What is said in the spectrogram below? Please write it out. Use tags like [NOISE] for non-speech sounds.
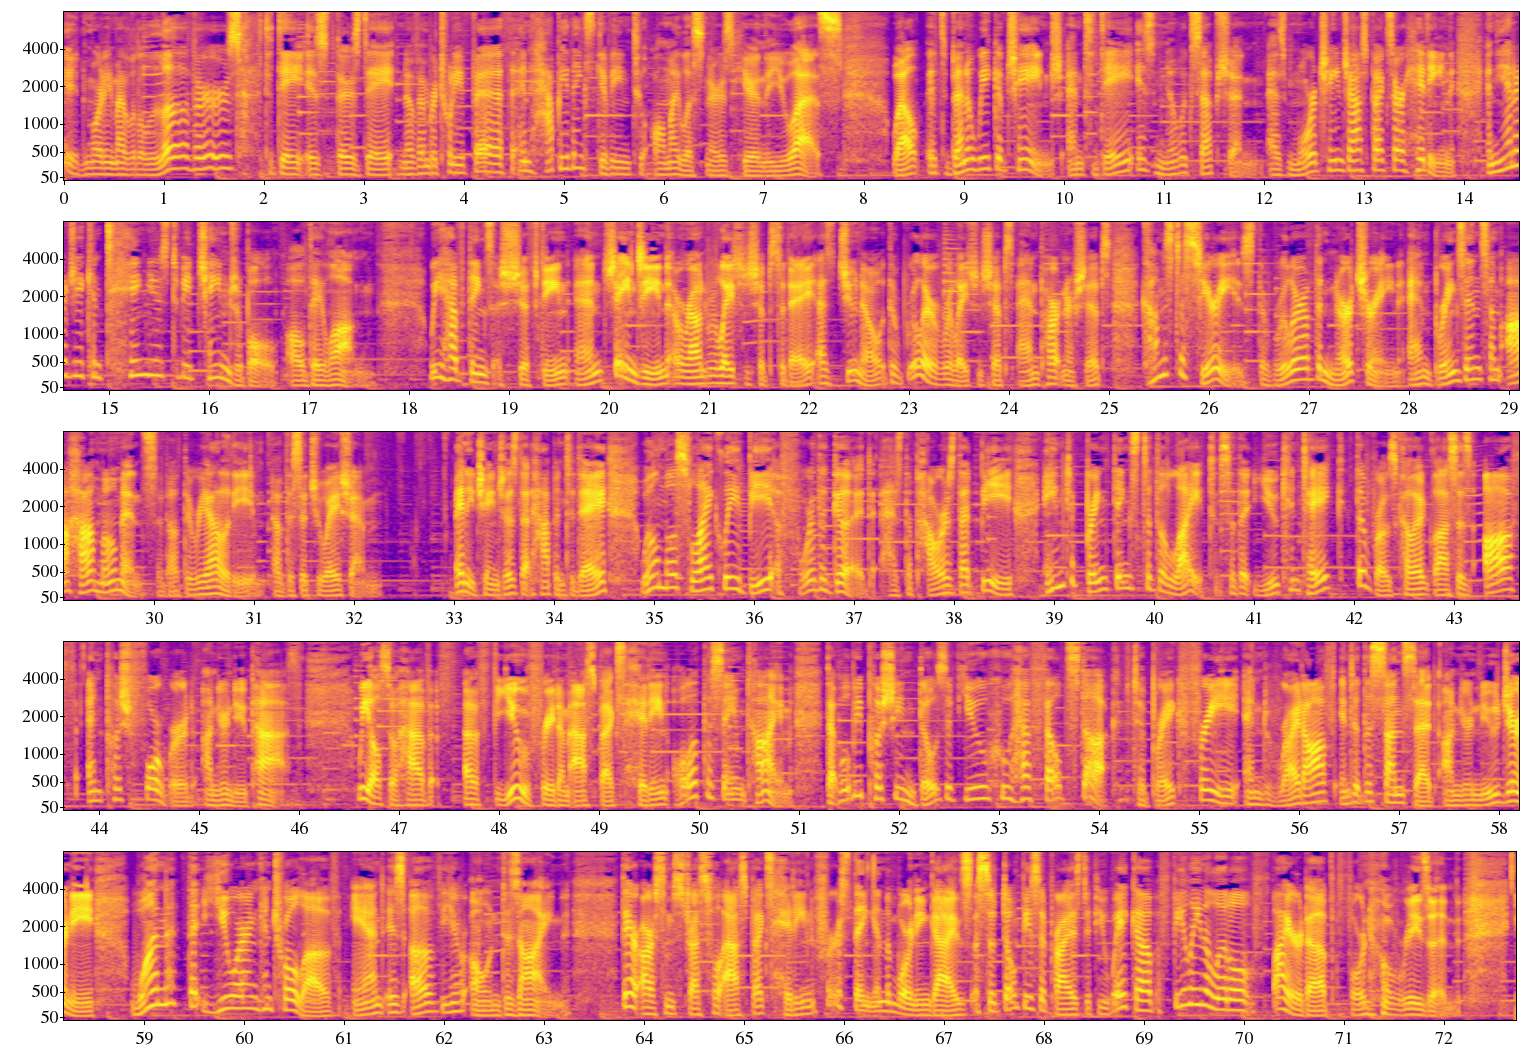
Good morning, my little lovers. Today is Thursday, November 25th, and happy Thanksgiving to all my listeners here in the US. Well, it's been a week of change, and today is no exception, as more change aspects are hitting, and the energy continues to be changeable all day long we have things shifting and changing around relationships today as Juno, the ruler of relationships and partnerships, comes to Ceres, the ruler of the nurturing, and brings in some aha moments about the reality of the situation. Any changes that happen today will most likely be for the good, as the powers that be aim to bring things to the light so that you can take the rose colored glasses off and push forward on your new path. We also have a few freedom aspects hitting all at the same time that will be pushing those of you who have felt stuck to break free and ride off into the sunset on your new journey, one that you are in control of and is of your own design there are some stressful aspects hitting first thing in the morning, guys, so don't be surprised if you wake up feeling a little fired up for [LAUGHS] no reason.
